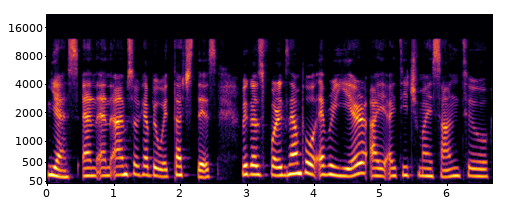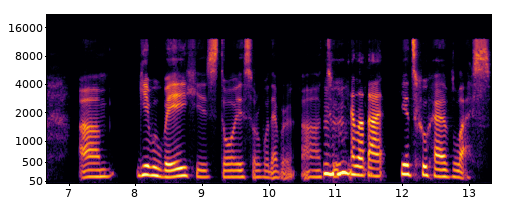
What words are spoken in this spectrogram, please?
Yes and and i'm so happy we touched this because for example every year i i teach my son to um give away his toys or whatever uh to mm-hmm. i love that kids who have less.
